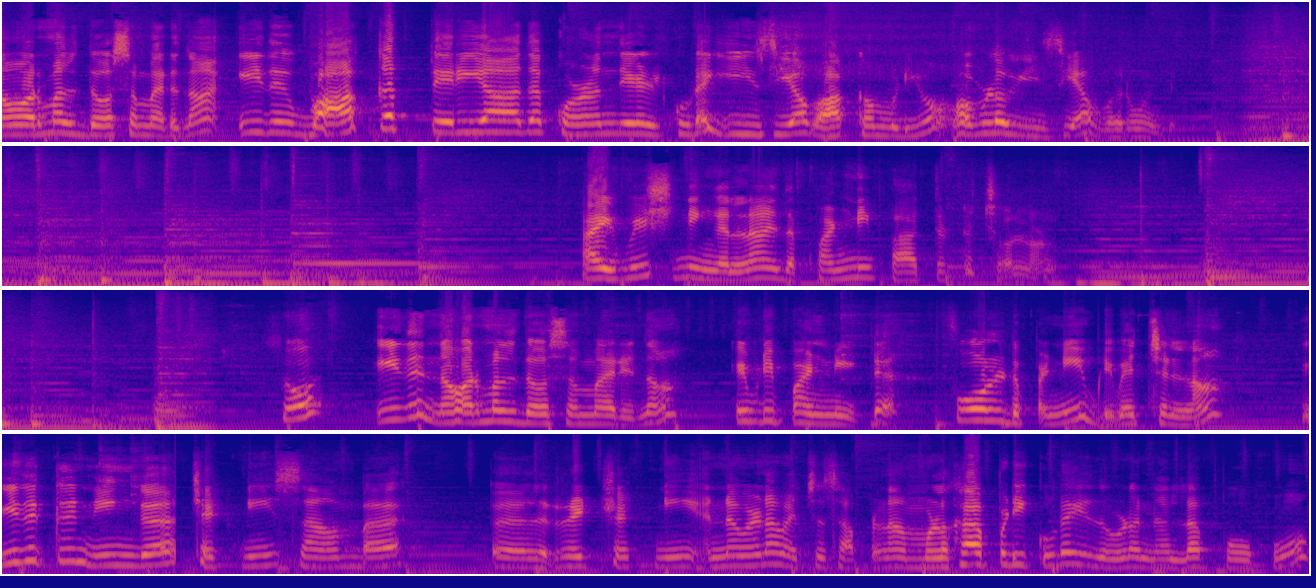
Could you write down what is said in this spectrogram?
நார்மல் தோசை மாதிரி தான் இது வாக்க தெரியாத குழந்தைகள் கூட ஈஸியாக வாக்க முடியும். அவ்வளோ ஈஸியாக வரும் இது. ஐ விஷ் நீங்கள்லாம் இதை பண்ணி பார்த்துட்டு சொல்லணும். ஸோ இது நார்மல் தோசை மாதிரி தான் இப்படி பண்ணிட்டு ஃபோல்டு பண்ணி இப்படி வச்சிடலாம். இதுக்கு நீங்கள் சட்னி சாம்பார் ரெட் சட்னி என்ன வேணால் வச்சு சாப்பிடலாம். மிளகாப்பொடி கூட இதோட நல்லா போகும்.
